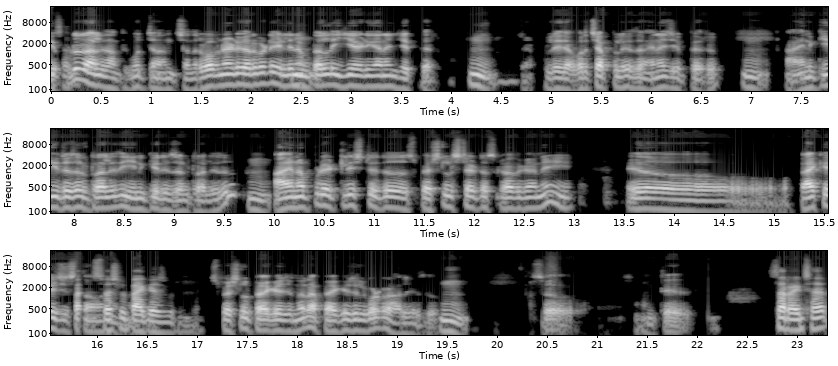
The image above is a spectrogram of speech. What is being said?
ఎప్పుడు రాలేదు అంతకుముందు చంద్ర- చంద్రబాబు నాయుడు గారు కూడా వెళ్ళినప్పుడల్లా ఇయ్యి అడిగానని చెప్పారు. ఉమ్, చెప్పలేదు ఎవరు చెప్పలేదు ఆయనే చెప్పారు. ఉమ్, ఆయనకి రిజల్ట్ రాలేదు ఈయనకి రిజల్ట్ రాలేదు. ఆయన అప్పుడు అట్లీస్ట్ ఏదో స్పెషల్ స్టేటస్ కాదు కానీ ఏదో ప్యాకేజ్ ఇస్తాం స్పెషల్ ప్యాకేజ్ గురించి. స్పెషల్ ప్యాకేజ్ ఉన్నారు ఆ ప్యాకేజీలు కూడా రాలేదు. సో అంతే. Sir right sir.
